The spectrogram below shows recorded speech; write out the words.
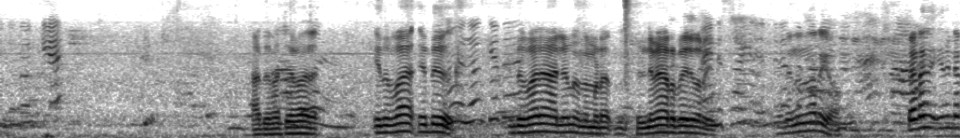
ഇത് നോക്കിയേ അത് മറ്റേ ഇത് ഇത് ഇതുപോലെ ഇത് വരാലാണ് നമ്മുടെ ഇതിന് വേറെ പേര് പറയും. ഇതിനെന്നറിയോ ചേട്ടാ ഇതിന്റെ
